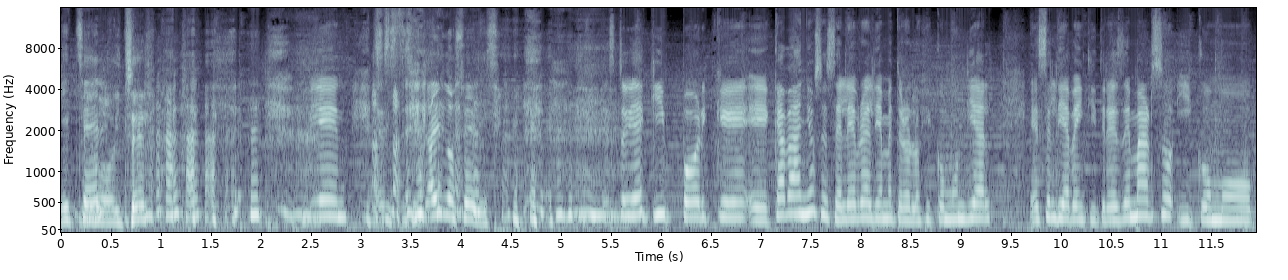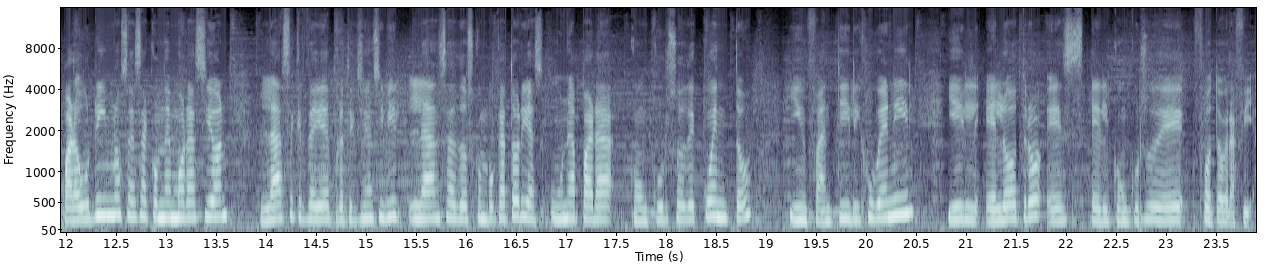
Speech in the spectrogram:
Itzel. Digo, Itzel. Bien. No sé. Estoy aquí porque eh, cada año se celebra el Día Meteorológico Mundial. Es el día 23 de marzo y como para unirnos a esa conmemoración, la Secretaría de Protección Civil lanza dos convocatorias, una para concurso de cuento infantil y juvenil y el, el otro es el concurso de fotografía.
